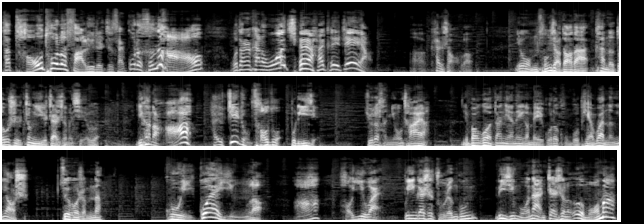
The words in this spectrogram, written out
他逃脱了法律的制裁，过得很好。我当时看了，我去，还可以这样啊！看少了，因为我们从小到大看的都是正义战胜了邪恶，一看到啊，还有这种操作，不理解，觉得很牛叉呀。你包括当年那个美国的恐怖片《万能钥匙》，最后什么呢？鬼怪赢了啊！好意外，不应该是主人公历经磨难战胜了恶魔吗？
